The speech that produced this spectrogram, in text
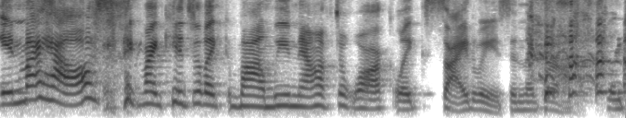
in my house. Like my kids are like mom we now have to walk like sideways in the garage. Like,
